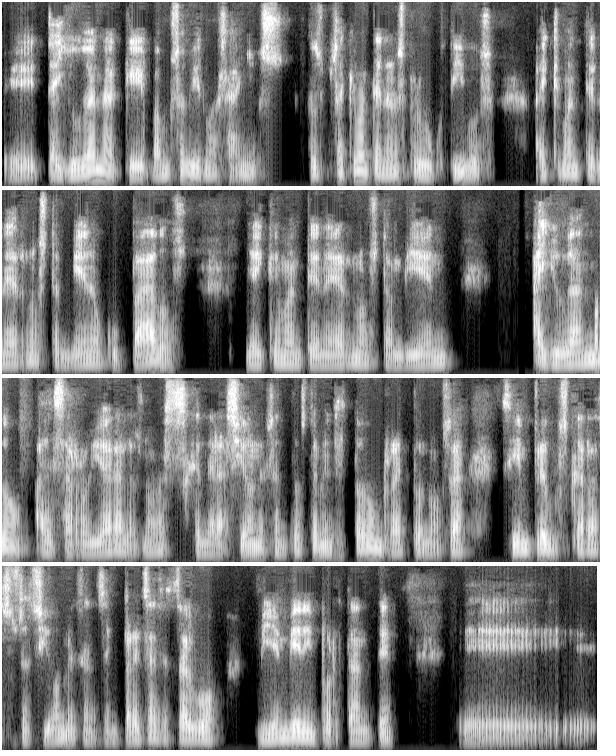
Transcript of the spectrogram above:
eh, te ayudan a que vamos a vivir más años. Entonces, pues hay que mantenernos productivos, hay que mantenernos también ocupados y hay que mantenernos también ayudando a desarrollar a las nuevas generaciones. Entonces también es todo un reto, ¿no? O sea, siempre buscar asociaciones en las empresas es algo bien, bien importante. Eh,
